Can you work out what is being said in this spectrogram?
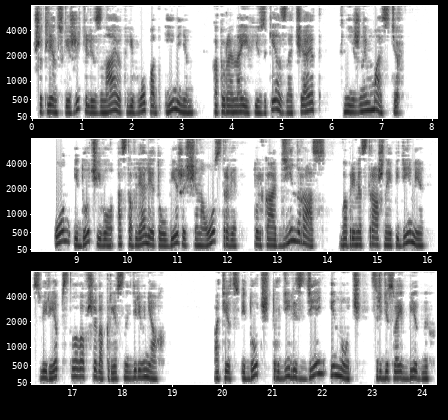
Шотландские жители знают его под именем, которое на их языке означает «книжный мастер». Он и дочь его оставляли это убежище на острове только один раз во время страшной эпидемии, свирепствовавшей в окрестных деревнях. Отец и дочь трудились день и ночь среди своих бедных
